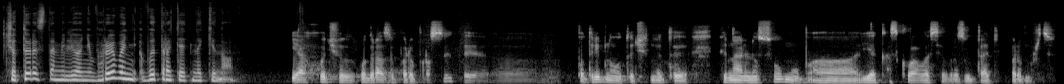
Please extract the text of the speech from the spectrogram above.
400 мільйонів гривень витратять на кіно. Я хочу одразу перепросити. е, Потрібно уточнити фінальну суму, е, яка склалася в результаті переможців.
